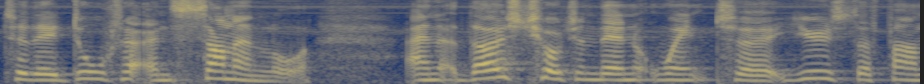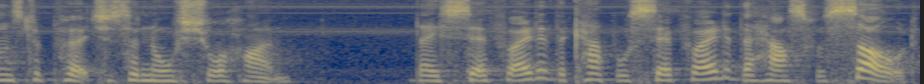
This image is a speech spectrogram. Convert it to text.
to their daughter and son-in-law, and those children then went to use the funds to purchase a North Shore home. They separated, the couple separated, the house was sold.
